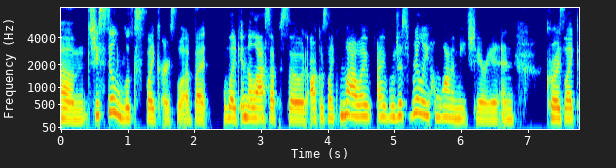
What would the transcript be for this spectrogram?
Um, she still looks like Ursula, but like in the last episode, Akko's like, wow, I, I just really want to meet Chariot. And Croix's like,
